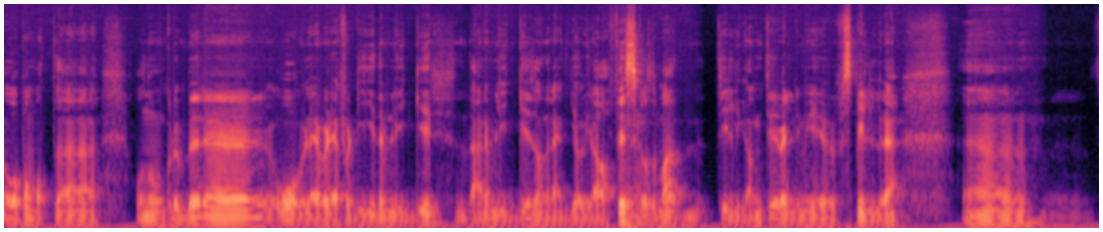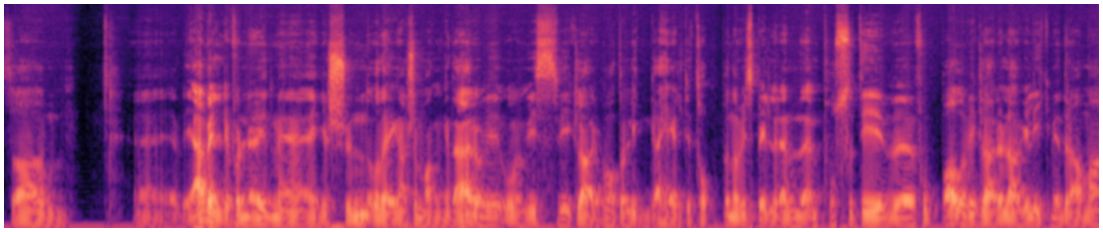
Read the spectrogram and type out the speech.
og på en måte Og noen klubber eh, overlever det fordi de ligger der de ligger, sånn rent geografisk, og som har tilgang til veldig mye spillere. Eh, så jeg er veldig fornøyd med Egersund og det engasjementet der. Og, vi, og hvis vi klarer på en måte å ligge helt i toppen og vi spiller en, en positiv eh, fotball og vi klarer å lage like mye drama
